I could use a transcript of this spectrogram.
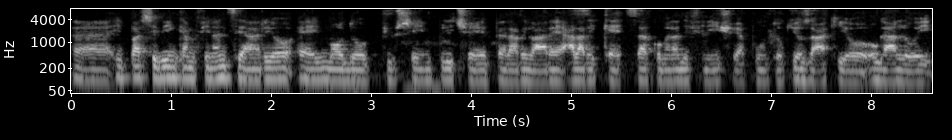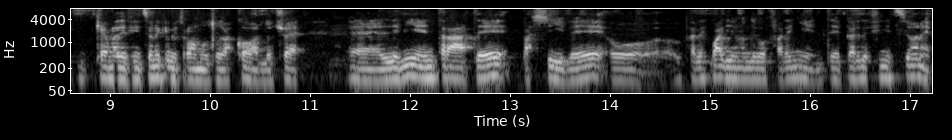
eh, il passive income finanziario è il modo più semplice per arrivare alla ricchezza, come la definisce appunto Kiyosaki o, o Galloway, che è una definizione che mi trovo molto d'accordo, cioè eh, le mie entrate passive o per le quali io non devo fare niente, per definizione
